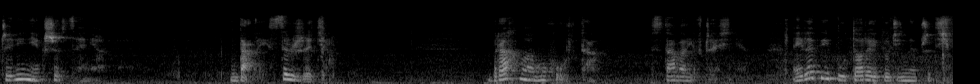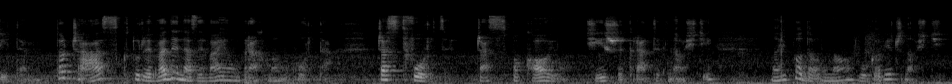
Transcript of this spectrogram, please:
czyli niekrzywdzenia. Dalej, styl życia. Brahma muhurta. Wstawaj wcześnie. Najlepiej półtorej godziny przed świtem. To czas, który Wedy nazywają Brahma Muhurta. Czas twórcy, czas spokoju, ciszy, kreatywności, no i podobno długowieczności.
